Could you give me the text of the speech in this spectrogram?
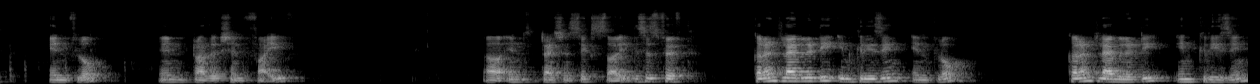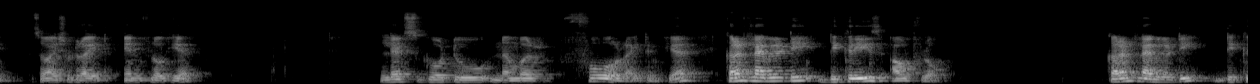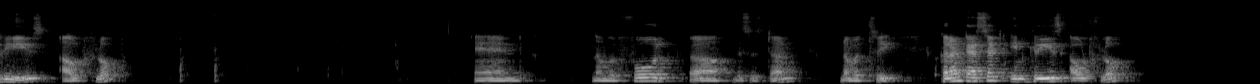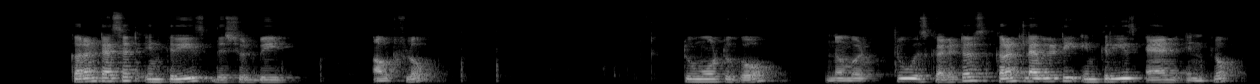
inflow in transaction 5. Uh, in transaction 6, sorry, this is fifth. Current liability increasing inflow current liability increasing so I should write inflow here. Let's go to number 4 item here. Current liability decrease outflow. Current liability decrease outflow. And number 4 uh, this is done. Number 3 current asset increase outflow. Current asset increase this should be outflow. Two more to go. Number two is creditors. Current liability increase and inflow.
